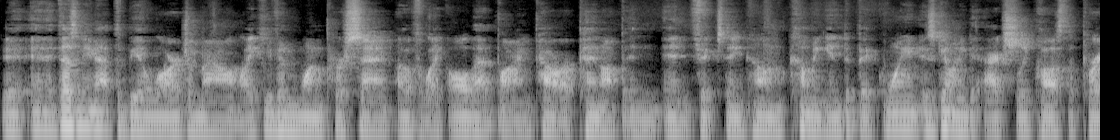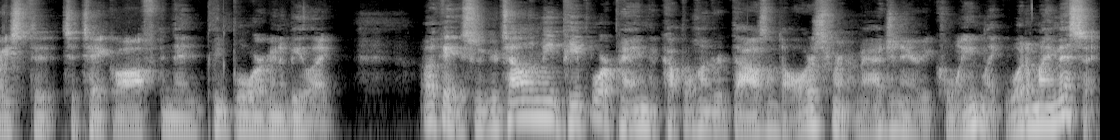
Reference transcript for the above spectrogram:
and it doesn't even have to be a large amount, like even 1% of like all that buying power pent up in, in fixed income coming into Bitcoin is going to actually cause the price to, to take off. And then people are going to be like, okay, so you're telling me people are paying a couple hundred thousand dollars for an imaginary coin? Like, what am I missing?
